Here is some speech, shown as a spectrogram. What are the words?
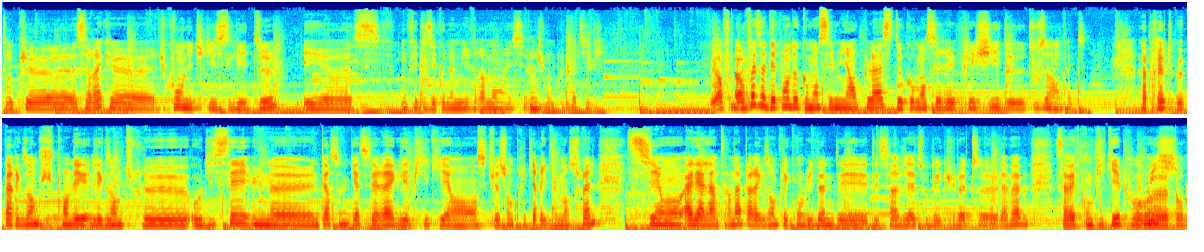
Donc, euh, c'est vrai que du coup, on utilise les deux et euh, on fait des économies vraiment et c'est vachement plus pratique. En fait, ça dépend de comment c'est mis en place, de comment c'est réfléchi, de tout ça en fait. Après, par exemple, je prends l'e- l'exemple au lycée, une, euh, une personne qui a ses règles et puis qui est en situation de précarité menstruelle, si on elle est à l'internat par exemple et qu'on lui donne des, des serviettes ou des culottes euh, lavables, ça va être compliqué pour, Oui. euh, pour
